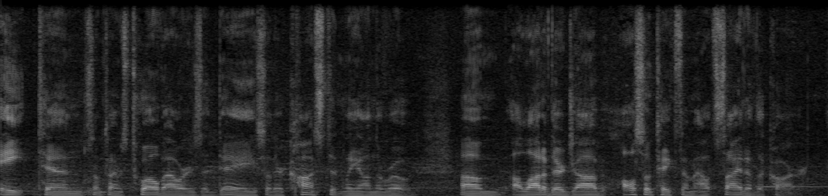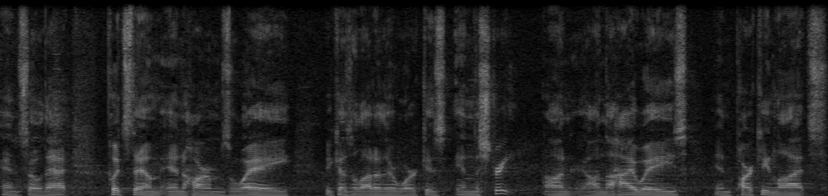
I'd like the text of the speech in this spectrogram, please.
eight, 10, sometimes 12 hours a day, so they're constantly on the road. Um, a lot of their job also takes them outside of the car, and so that puts them in harm's way because a lot of their work is in the street, on, on the highways, in parking lots,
